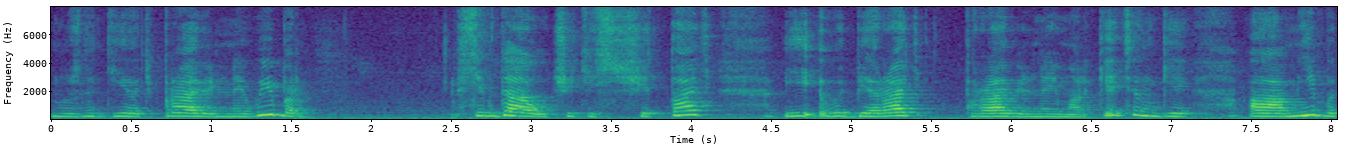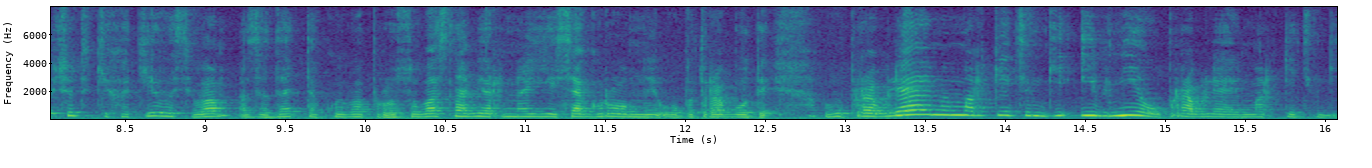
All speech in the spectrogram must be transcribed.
нужно делать правильный выбор. Всегда учитесь считать и выбирать правильные маркетинги. А мне бы все-таки хотелось вам задать такой вопрос. У вас, наверное, есть огромный опыт работы в управляемом маркетинге и в неуправляемом маркетинге.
